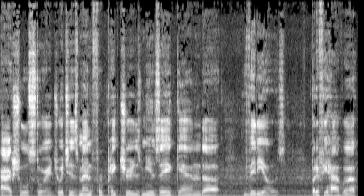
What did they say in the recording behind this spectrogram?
actual storage, which is meant for pictures, music, and uh, videos. But if you have a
